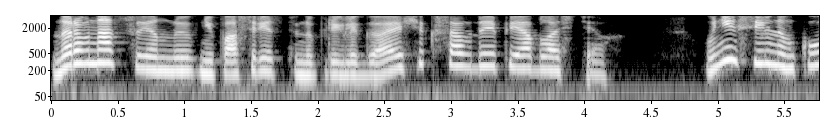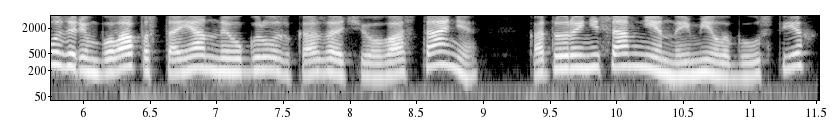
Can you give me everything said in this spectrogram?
на равноценную в непосредственно прилегающих к Савдепе областях. У них сильным козырем была постоянная угроза казачьего восстания, которое, несомненно, имело бы успех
